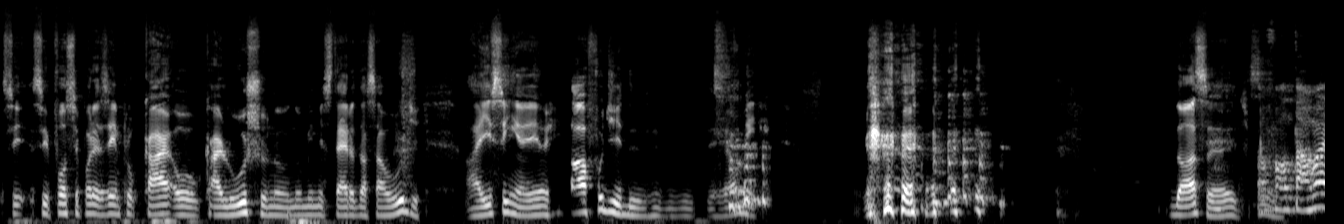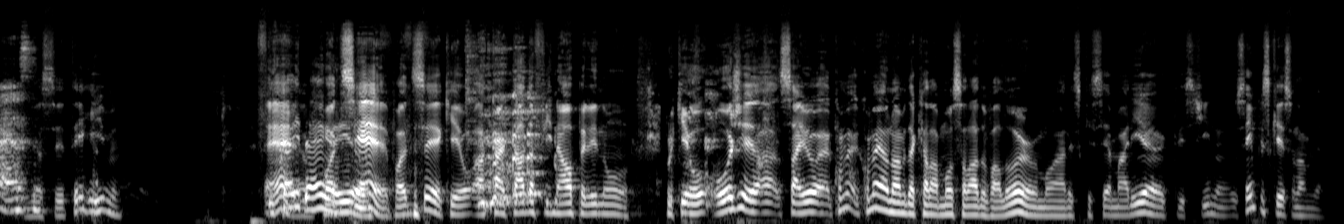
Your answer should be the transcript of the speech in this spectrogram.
se, se fosse, por exemplo, o, Car, o Carluxo no, no Ministério da Saúde, aí sim, aí a gente tava fudido. Realmente. Nossa, é, tipo, Só faltava essa. ia ser terrível. Fica É, ideia pode aí, ó. ser, pode ser. Que a cartada final pra ele não. Porque ho- hoje ah, saiu. Como é, como é o nome daquela moça lá do Valor, Moara? Esqueci, é Maria Cristina. Eu sempre esqueço o nome dela.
